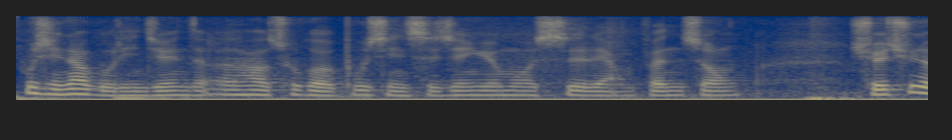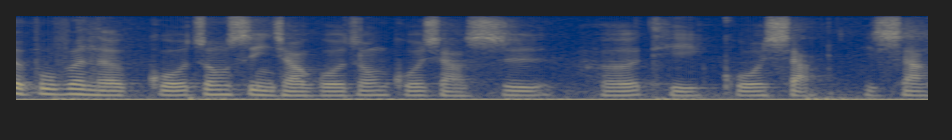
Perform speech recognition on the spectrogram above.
步行到古亭街的二号出口，步行时间约莫是两分钟。学区的部分呢，国中是银桥国中，国小是合体国小以上。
